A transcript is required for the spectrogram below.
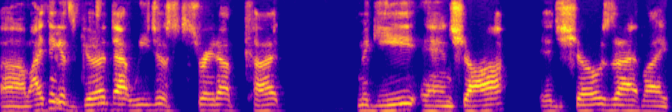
Um, I think it's good that we just straight up cut McGee and Shaw. It shows that like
